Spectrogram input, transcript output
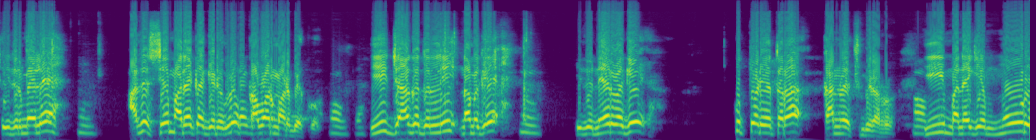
ಇದ್ರ ಮೇಲೆ ಅದೇ ಸೇಮ್ ಅರೇಕ ಗಿಡಗಳು ಕವರ್ ಮಾಡ್ಬೇಕು. ಈ ಜಾಗದಲ್ಲಿ ನಮಗೆ ಇದು ನೇರವಾಗಿ ಕುತ್ತೊಡೆಯೋ ತರ ಕಾನ್ವೆಕ್ಸ್ ಮಿರರ್ ಈ ಮನೆಗೆ ಮೂರು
